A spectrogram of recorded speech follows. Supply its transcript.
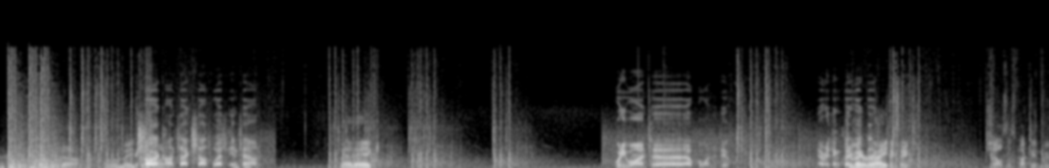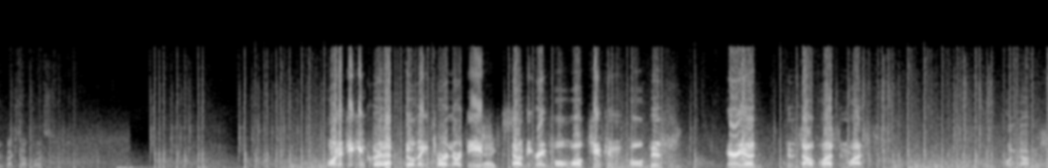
I got fucked up. I'm amazed. We saw our contact southwest in Okay. town. Medic. What do you want uh, Alpha 1 to do? Everything clear To back your there? right. Thanks, H. Shells, let's fucking move back southwest. One, if you can clear that building to our northeast, Thanks. that would be grateful, while two can hold this area to the southwest and west. One copies.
